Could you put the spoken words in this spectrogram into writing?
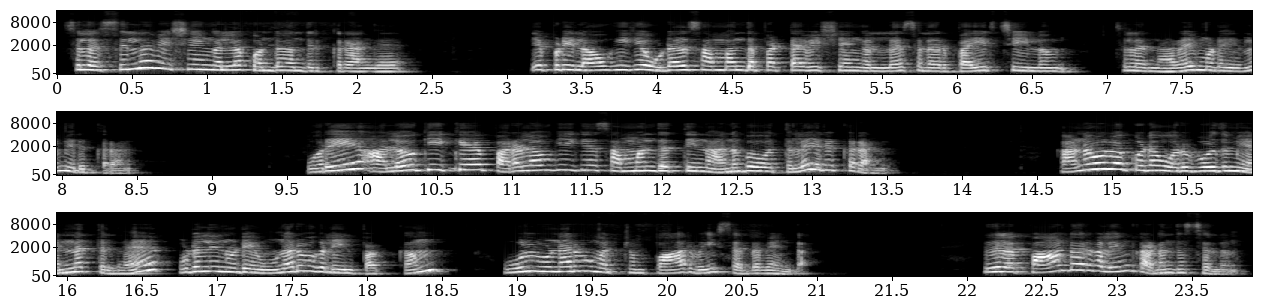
சிலர் சில விஷயங்களில் கொண்டு வந்திருக்கிறாங்க. இப்படி லௌகிக உடல் சம்பந்தப்பட்ட விஷயங்களில் சிலர் பயிற்சியிலும் சிலர் நடைமுறையிலும் இருக்கிறாங்க. ஒரே அலௌகிக பரலௌகிக சம்பந்தத்தின் அனுபவத்தில் இருக்கிறாங்க. கனவுல கூட ஒருபோதும் எண்ணத்தில் உடலினுடைய உணர்வுகளின் பக்கம் உள் உணர்வு மற்றும் பார்வை செல்ல வேண்டாம். இதில் பாண்டவர்களையும் கடந்து செல்லணும்.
